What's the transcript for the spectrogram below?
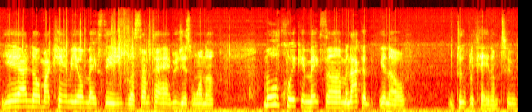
Yeah, I know my Cameo makes these, but sometimes you just want to move quick and make some, and I could, you know, duplicate them too.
